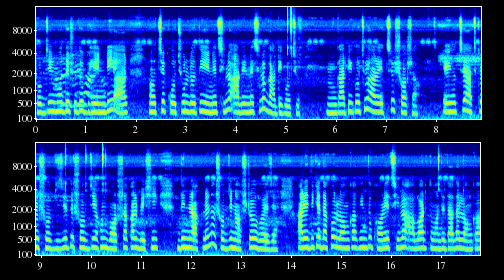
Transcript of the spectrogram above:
সবজির মধ্যে শুধু ভেন্ডি আর হচ্ছে কচুর লতি এনেছিল, আর এনেছিল গাটি কচু। গাটি কচু আর হচ্ছে শশা এই হচ্ছে আজকের সবজি। যেহেতু সবজি এখন বর্ষাকাল বেশি দিন রাখলে না সবজি নষ্টও হয়ে যায়। আর এদিকে দেখো লঙ্কা কিন্তু ঘরে ছিল, আবার তোমাদের দাদা লঙ্কা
